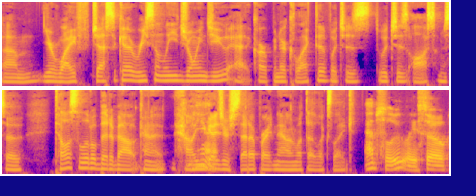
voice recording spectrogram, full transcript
um, your wife Jessica recently joined you at Carpenter Collective, which is which is awesome. So tell us a little bit about kind of how yeah. you guys are set up right now and what that looks like. Absolutely. So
